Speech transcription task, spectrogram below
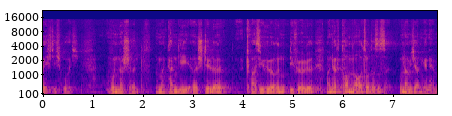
richtig ruhig. Wunderschön. Man kann die äh, Stille quasi hören, die Vögel. Man hört kaum ein Auto, das ist unheimlich angenehm.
